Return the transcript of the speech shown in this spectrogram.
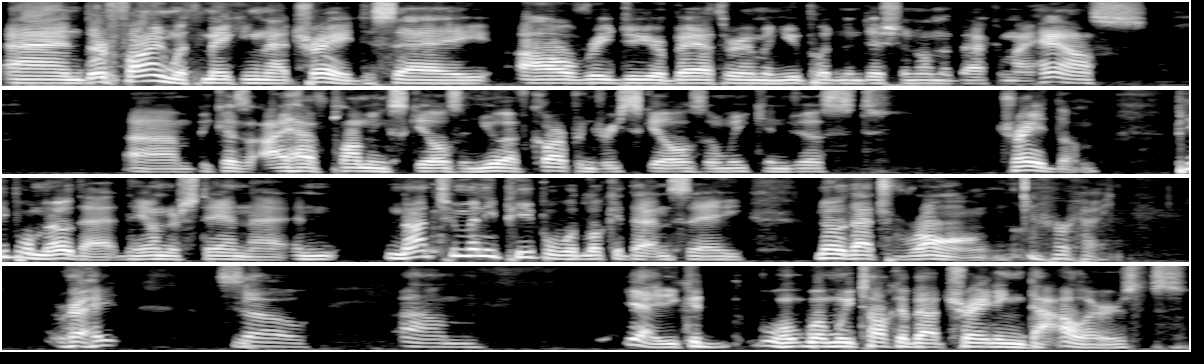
and they're fine with making that trade to say, "I'll redo your bathroom and you put an addition on the back of my house." Um, because I have plumbing skills and you have carpentry skills, and we can just trade them. People know that; they understand that, and not too many people would look at that and say, "No, that's wrong." right. right? So, um, yeah, you could when we talk about trading dollars,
